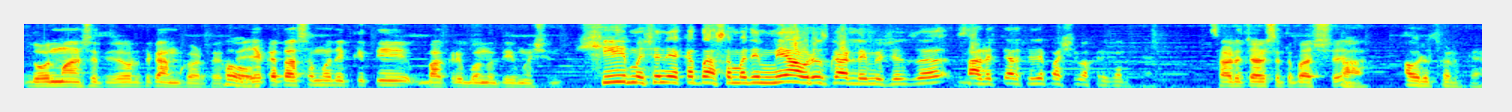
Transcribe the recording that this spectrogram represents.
दोन माणसं त्याच्यावरती काम करतात हो. एका तासामध्ये किती भाकरी बनवते ही मशीन ही मशीन एका तासामध्ये मी अवरेज काढले मशीनचं साडेचारशे ते पाचशे भाकरी करते साडेचारशे ते पाचशे. अवरेज करते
